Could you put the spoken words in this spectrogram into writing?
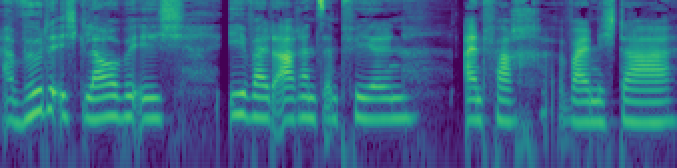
würde ich, glaube ich, Ewald Ahrens empfehlen, einfach weil mich da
